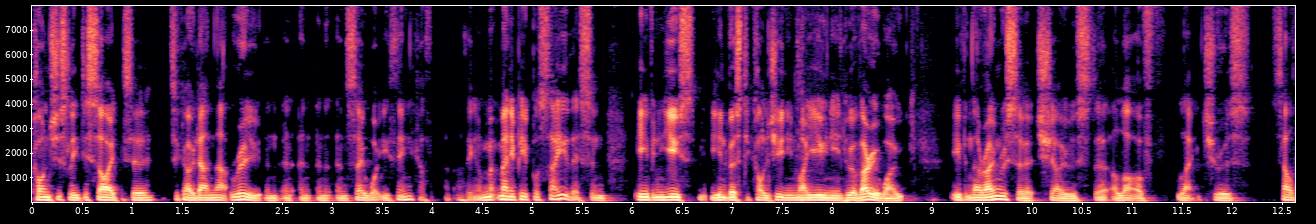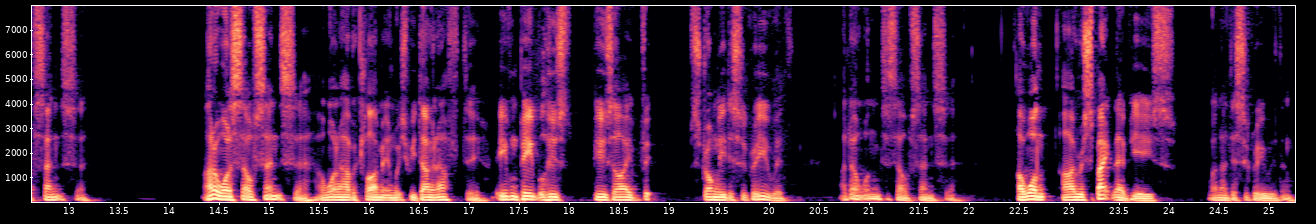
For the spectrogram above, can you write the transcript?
consciously decide to to go down that route and and, and, say what you think. I, I think many people say this, and even University College Union, my union, who are very woke, even their own research shows that a lot of lecturers self-censor. I don't want to self-censor. I want to have a climate in which we don't have to. Even people whose views I strongly disagree with, I don't want them to self-censor. I want, I respect their views when I disagree with them.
